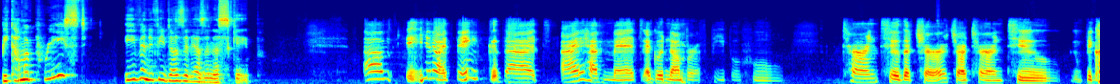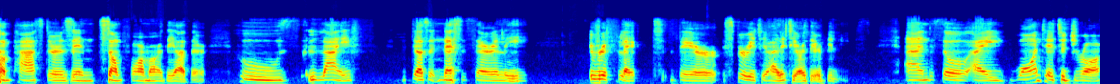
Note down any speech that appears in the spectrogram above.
become a priest even if he does it as an escape? Um, you know i think that i have met a good number of people who turn to the church or turn to become pastors in some form or the other, whose life doesn't necessarily reflect their spirituality or their beliefs. And so I wanted to draw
